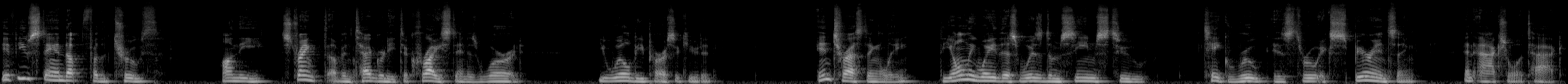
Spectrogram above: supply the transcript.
If you stand up for the truth, on the strength of integrity to Christ and His Word, you will be persecuted. Interestingly, the only way this wisdom seems to take root is through experiencing an actual attack.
